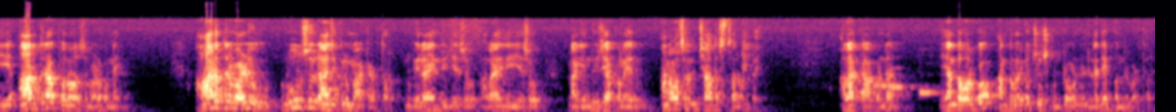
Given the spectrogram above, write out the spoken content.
ఈ ఆర్ద్ర పునరుసం వాళ్ళకు ఉన్నాయి. ఆరుద్ర వాళ్ళు రూల్స్ లాజిక్లు మాట్లాడతారు. నువ్వు ఇలా ఎందుకు చేసావు? అలా ఎందుకు చేసావు? నాకు ఎందుకు చెప్పలేదు? అనవసరం చేతస్తారు ఉంటాయి. అలా కాకుండా ఎంతవరకో అంతవరకు చూసుకుంటూ ఉండండి లేదా ఇబ్బందులు పడతారు.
